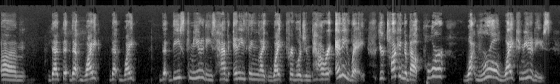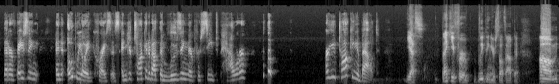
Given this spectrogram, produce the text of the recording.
um that that, that white that white that these communities have anything like white privilege and power anyway. You're talking about poor what rural white communities that are facing an opioid crisis and you're talking about them losing their perceived power what the are you talking about Yes. Thank you for bleeping yourself out there. Um,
